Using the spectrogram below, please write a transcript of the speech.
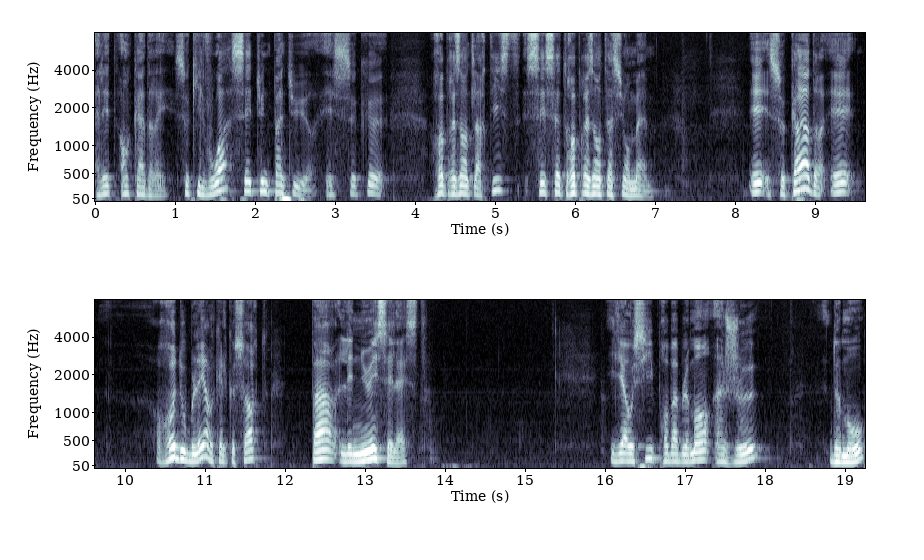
Elle est encadrée. Ce qu'il voit, c'est une peinture. Et ce que représente l'artiste, c'est cette représentation même. Et ce cadre est redoublé en quelque sorte par les nuées célestes. Il y a aussi probablement un jeu de mots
